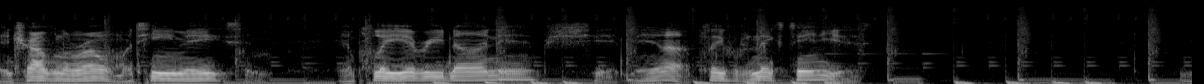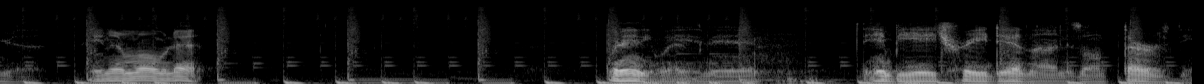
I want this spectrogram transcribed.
and travel around with my teammates and, and play every now and then, shit, man, I'd play for the next 10 years. Nothing wrong with that. But anyway, man, the NBA trade deadline is on Thursday.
